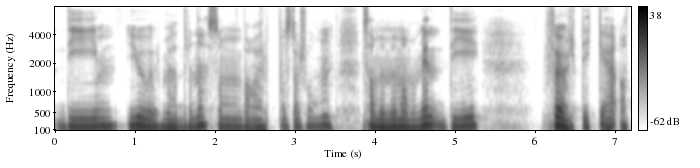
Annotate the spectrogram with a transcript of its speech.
de jordmødrene som var på stasjonen sammen med mammaen min, de følte ikke at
